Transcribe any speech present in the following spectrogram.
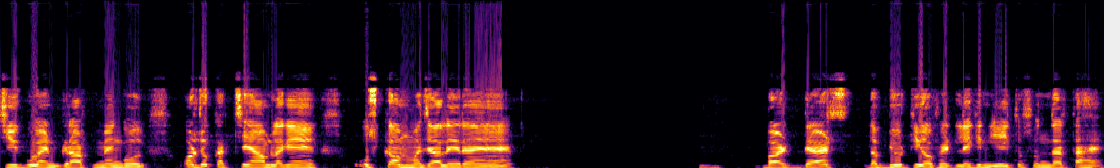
chikoo and graft mangoes और जो कच्चे आम लगे हैं, उसका मज़ा ले रहे हैं। But that's the beauty of it लेकिन यही तो सुंदरता है।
